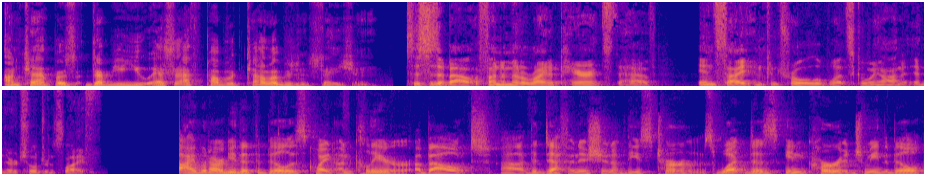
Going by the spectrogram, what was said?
on Tampa's WUSF public television station. This is about the fundamental right of parents to have insight and control of what's going on in their children's life. I would argue that the bill is quite unclear about uh, the definition of these terms. What does encourage mean? The bill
